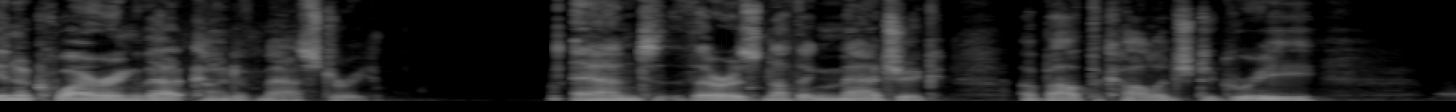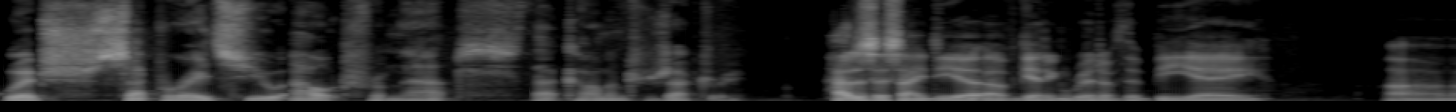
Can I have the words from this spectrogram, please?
in acquiring that kind of mastery. And there is nothing magic about the college degree which separates you out from that, that common trajectory. How does this idea of getting rid of the BA uh,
